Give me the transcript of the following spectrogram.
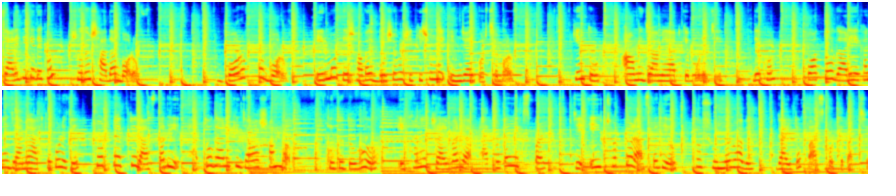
চারিদিকে দেখুন, শুধু সাদা বরফ। বরফ তো বরফ। এর মধ্যে সবাই বসে বসে কি সুন্দর এনজয় করছে বরফ। কিন্তু আমি জ্যামে আটকে পড়েছি। দেখুন, কত গাড়ি এখানে জ্যামে আটকে পড়েছে। ছোট্ট একটি রাস্তা দিয়ে এত গাড়ি কি যাওয়া সম্ভব? কিন্তু তবুও এখানে ড্রাইভাররা এতটাই এক্সপার্ট যে এই ছোট্ট রাস্তা দিয়েও খুব সুন্দরভাবে গাড়িটা পাস করতে পারছে।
